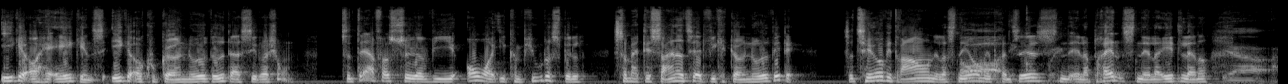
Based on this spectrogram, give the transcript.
ikke at have agens, ikke at kunne gøre noget ved deres situation. Så derfor søger vi over i computerspil, som er designet til, at vi kan gøre noget ved det. Så tæver vi dragen, eller snæver oh, med prinsessen, eller prinsen, eller et eller andet. Ja.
